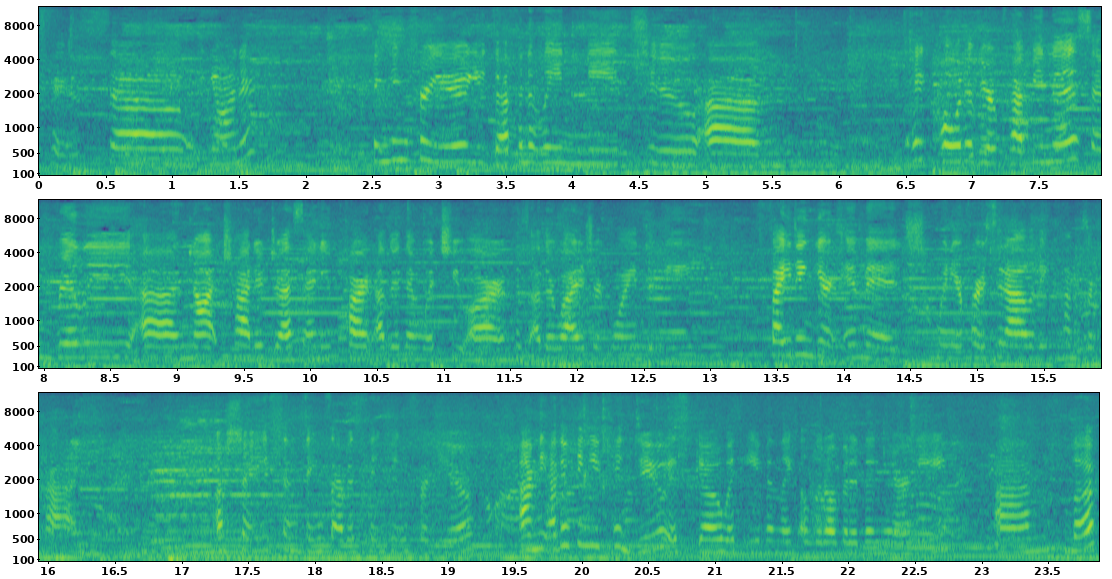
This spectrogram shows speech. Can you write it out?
Okay, so Yannick, thinking for you, you definitely need to um, take hold of your preppiness and really uh, not try to dress any part other than what you are, because otherwise you're going to be fighting your image when your personality comes across. I'll show you some things I was thinking for you. Um, the other thing you can do is go with even like a little bit of the nerdy um, look.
